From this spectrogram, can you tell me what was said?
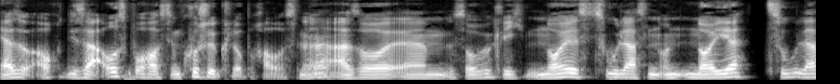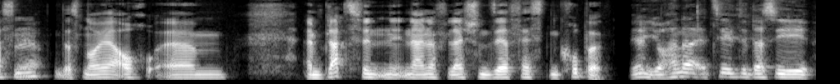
ja, so auch dieser Ausbruch aus dem Kuschelclub raus, ne? Ja. Also ähm, so wirklich Neues zulassen und Neue zulassen, ja. das Neue auch ähm, einen Platz finden in einer vielleicht schon sehr festen Gruppe. Ja, Johanna erzählte, dass sie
